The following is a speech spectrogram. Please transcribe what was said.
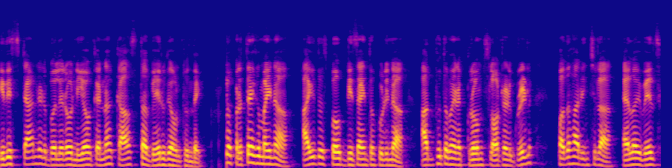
ఇది స్టాండర్డ్ బొలెరో నియో కన్నా కాస్త వేరుగా ఉంటుంది. ప్రత్యేకమైన ఐదు స్పోక్ డిజైన్తో కూడిన అద్భుతమైన క్రోమ్ స్లాటెడ్ గ్రిల్ పదహారు ఇంచుల ఎలోయ్ వీల్స్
